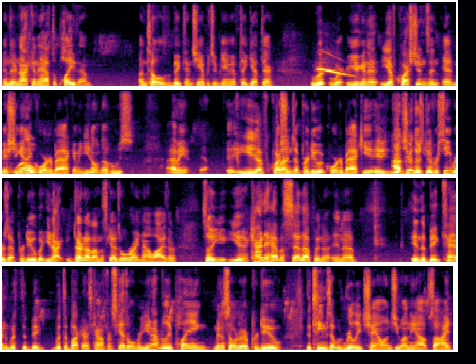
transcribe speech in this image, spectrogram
and they're not going to have to play them until the Big Ten championship game if they get there. We're, we're, you're gonna you have questions in, at Michigan Whoa. at quarterback. I mean, you don't know who's. I mean, yeah. Uh, you have questions but, at Purdue at quarterback. You, uh, I'm sure there's good receivers at Purdue, but you're not. They're not on the schedule right now either. So you, you kind of have a setup in a in a in the Big Ten with the big with the Buckeyes conference schedule where you're not really playing Minnesota or Purdue, the teams that would really challenge you on the outside.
